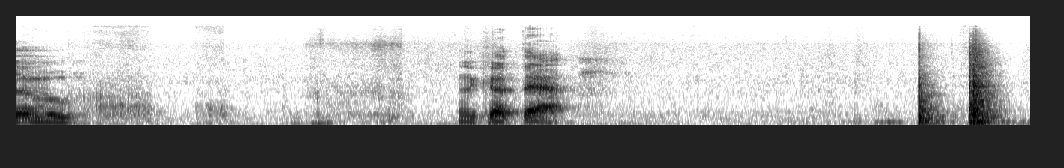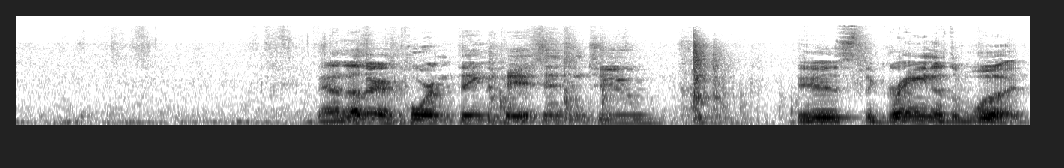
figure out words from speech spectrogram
So to cut that. Now another important thing to pay attention to is the grain of the wood.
